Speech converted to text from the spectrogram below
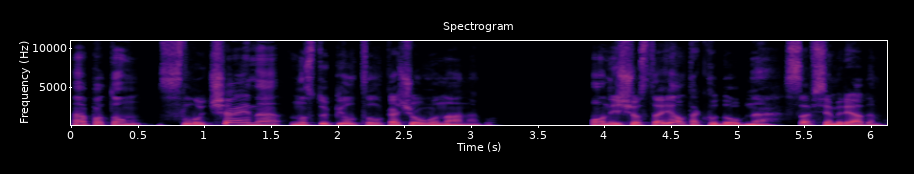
а потом случайно наступил Толкачеву на ногу. Он еще стоял так удобно, совсем рядом.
